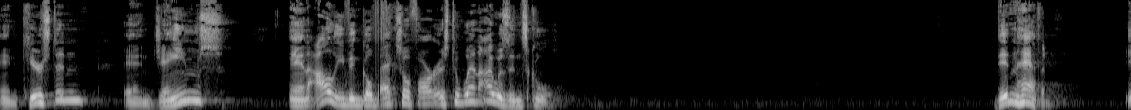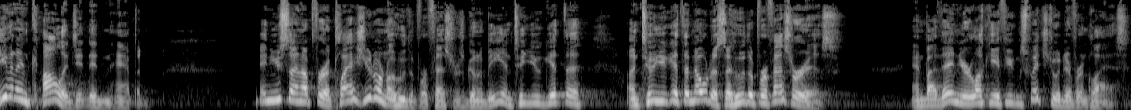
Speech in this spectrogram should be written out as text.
and Kirsten and James, and I'll even go back so far as to when I was in school. Didn't happen. Even in college, it didn't happen. And you sign up for a class, you don't know who the professor is going to be until you get the, until you get the notice of who the professor is. And by then you're lucky if you can switch to a different class.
